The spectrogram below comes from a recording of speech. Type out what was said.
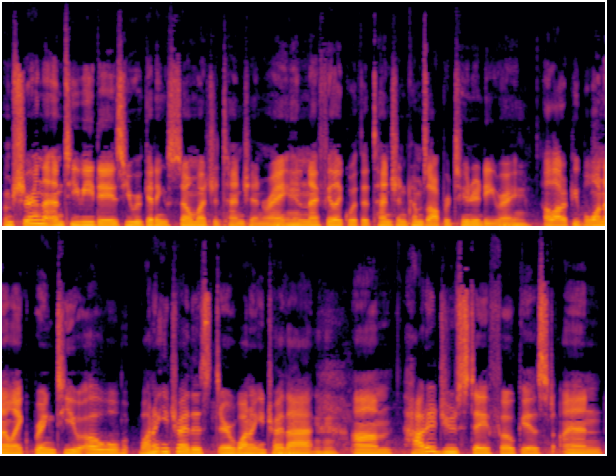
I'm sure in the MTV days you were getting so much attention, right? Mm-hmm. And I feel like with attention comes opportunity, right? A lot of people want to like bring to you, oh, well, why don't you try this or why don't you try Mm-hmm, that? Um, how did you stay focused and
